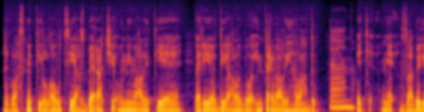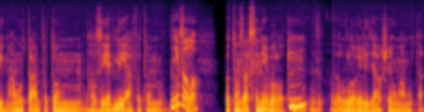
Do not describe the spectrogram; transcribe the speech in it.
že vlastne tí lovci a zberači, oni mali tie periódy alebo intervaly hladu. Áno. Viete, ne, zabili mamuta a potom ho zjedli a potom... zase- Nebolo. Potom zase nebolo, kým z- ulovili ďalšieho mamuta.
